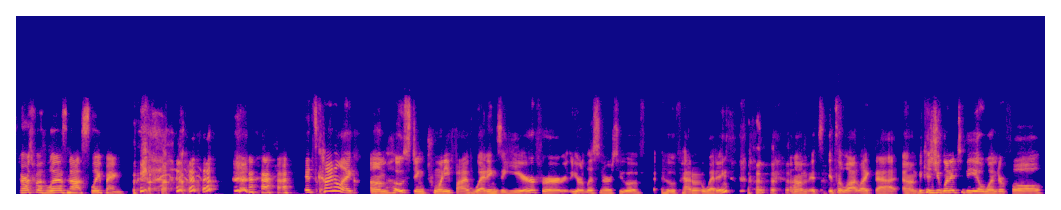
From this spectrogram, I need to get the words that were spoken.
Starts with Liz not sleeping. it's kind of like um, hosting 25 weddings a year for your listeners who have who've had a wedding. um, it's it's a lot like that um, because you want it to be a wonderful,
